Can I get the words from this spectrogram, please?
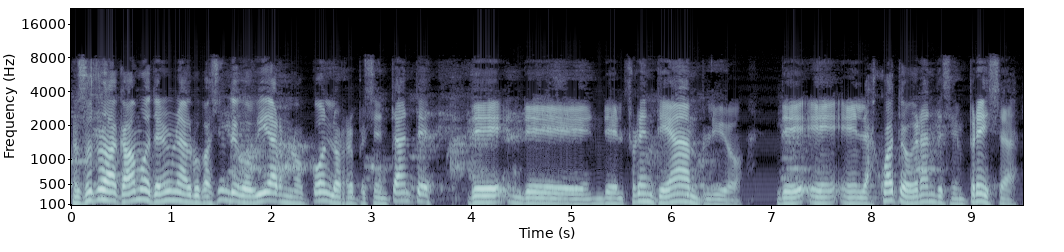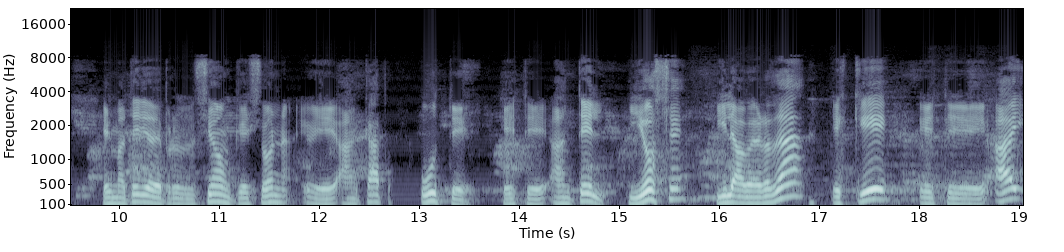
Nosotros acabamos de tener una agrupación de gobierno con los representantes del Frente Amplio, de, eh, en las cuatro grandes empresas en materia de producción, que son eh, ANCAP, UTE, este, Antel y OCE, y la verdad es que este, hay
